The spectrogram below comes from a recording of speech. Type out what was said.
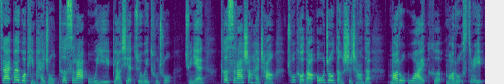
在外国品牌中，特斯拉无疑表现最为突出。去年，特斯拉上海厂出口到欧洲等市场的 Model Y 和 Model Three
